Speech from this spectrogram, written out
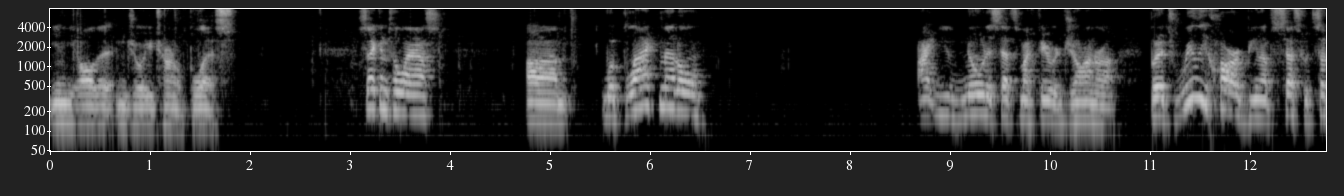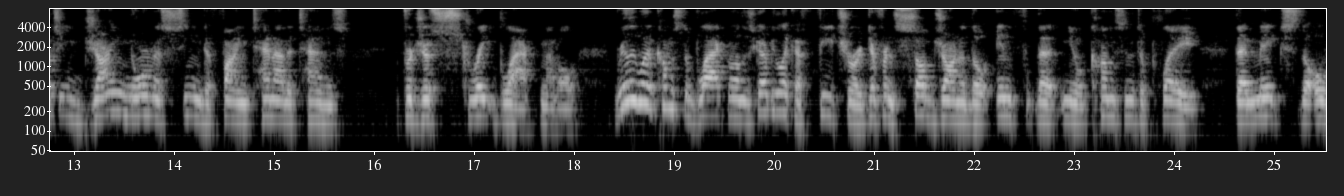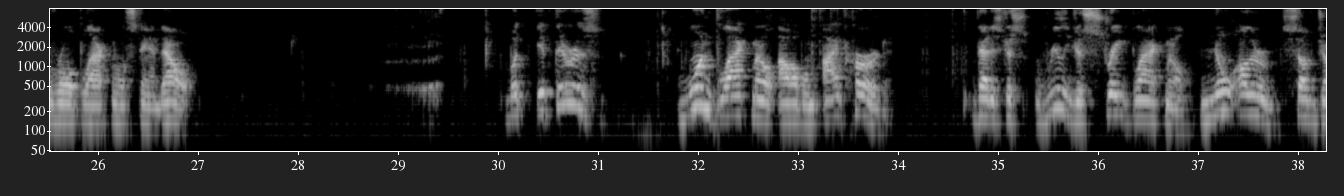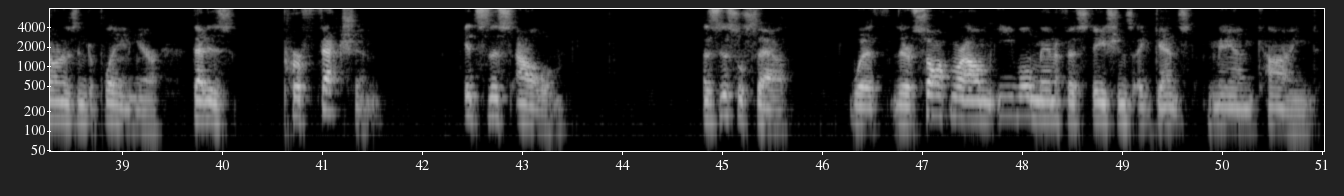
Yndi Halda, enjoy eternal bliss. Second to last, um, with black metal, I, you've noticed that's my favorite genre, but it's really hard being obsessed with such a ginormous scene to find 10 out of 10s for just straight black metal. Really, when it comes to black metal, there's got to be like a feature, or a different subgenre though inf- that you know comes into play that makes the overall black metal stand out. But if there is one black metal album I've heard that is just really just straight black metal, no other subgenres into play in here, that is perfection, it's this album. Azelisassath with their sophomore album, Evil Manifestations Against Mankind.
